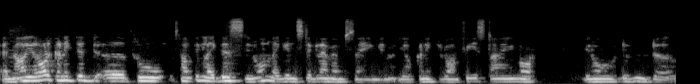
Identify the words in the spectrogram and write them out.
and now you're all connected uh, through something like this. You know, like Instagram. I'm saying, you know, you're connected on FaceTime or you know different uh,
